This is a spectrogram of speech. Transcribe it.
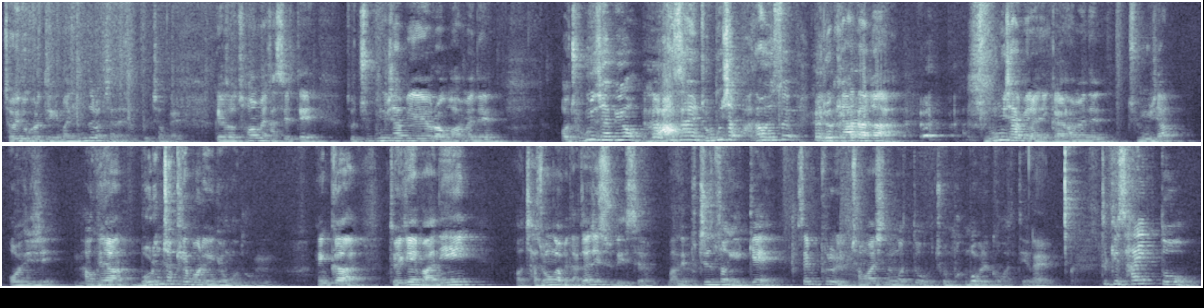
저희도 그걸 되게 많이 힘들었잖아요 그렇죠 네. 그래서 처음에 갔을 때 저 주붕샵이에요라고 하면은 어 좁은 샵이요? 아 사장님 좁은샵 받아고 했어요 이렇게 하다가 주붕샵이라니까요 하면은 주붕샵 어디지? 아 그냥 모른 척 해버리는 경우도 음. 그러니까 되게 많이 어, 자존감이 낮아질 수도 있어요 근데 맞아요. 부친성 있게 샘플을 요청하시는 것도 좋은 방법일 것 같아요 네. 특히 사입도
